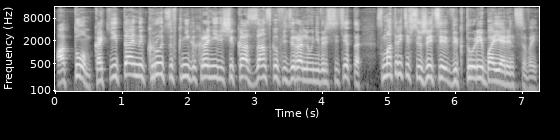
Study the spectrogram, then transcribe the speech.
о том, какие тайны кроются в книгохранилище Казанского федерального университета, смотрите в сюжете Виктории Бояринцевой.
